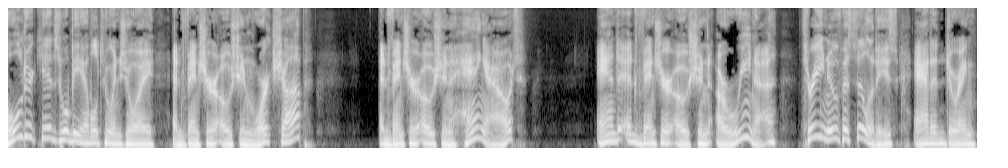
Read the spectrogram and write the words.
Older kids will be able to enjoy Adventure Ocean Workshop, Adventure Ocean Hangout, and Adventure Ocean Arena, three new facilities added during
